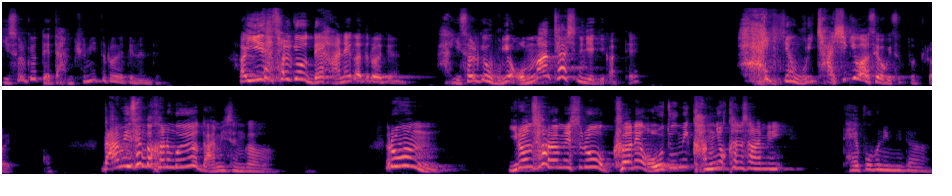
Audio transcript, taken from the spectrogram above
이 설교 내 남편이 들어야 되는데 아, 이 설교 내 아내가 들어야 되는데 아, 이 설교 우리 엄마한테 하시는 얘기 같아. 아, 그냥 우리 자식이 와서 여기서 또 들어야 돼. 남이 생각하는 거예요. 남이 생각. 여러분 이런 사람일수록 그 안에 어둠이 강력한 사람이 대부분입니다.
